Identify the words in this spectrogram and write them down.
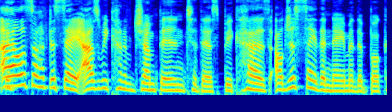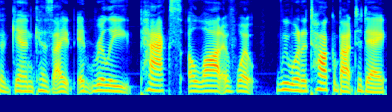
I also have to say, as we kind of jump into this, because I'll just say the name of the book again because I it really packs a lot of what we want to talk about today.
